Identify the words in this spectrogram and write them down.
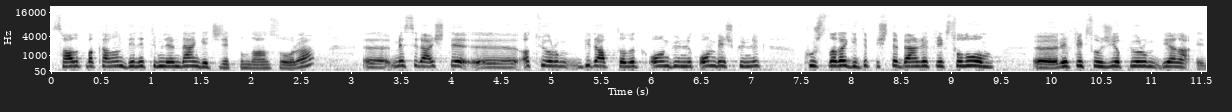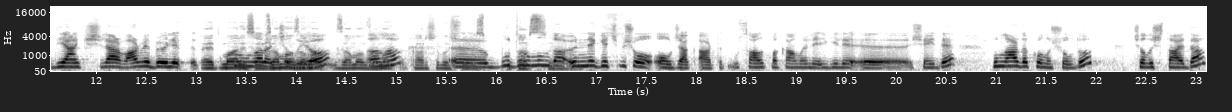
Sağlık Bakanlığı'nın denetimlerinden geçecek bundan sonra. Ee, mesela işte e, atıyorum bir haftalık, 10 günlük, 15 günlük kurslara gidip işte ben refleksoloğum, e, refleksoloji yapıyorum diyen diyen kişiler var ve böyle Evet, maalesef kurumlar zaman açılıyor. zaman- zaman zaman karşılaşıyoruz Ee, bu bu durumun da şeylerle. önüne geçmiş ol- olacak artık bu Sağlık Bakanlığı ile ilgili e, şeyde. Bunlar da konuşuldu Çalıştay'da.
